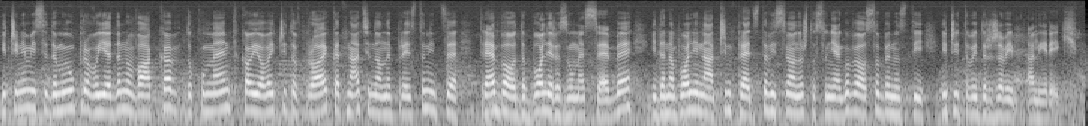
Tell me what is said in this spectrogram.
i čini mi se da mu je upravo jedan ovakav dokument kao i ovaj čitav projekat nacionalne predstavnice trebao da bolje razume sebe i da na bolji način predstavi sve ono što su njegove osobenosti i čitavoj državi, ali i regiji.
